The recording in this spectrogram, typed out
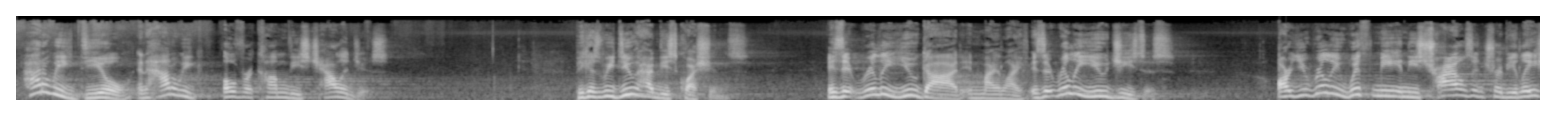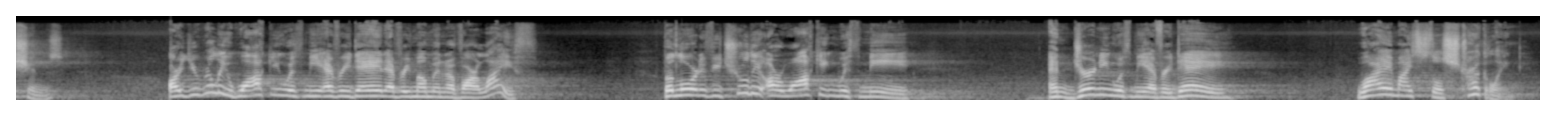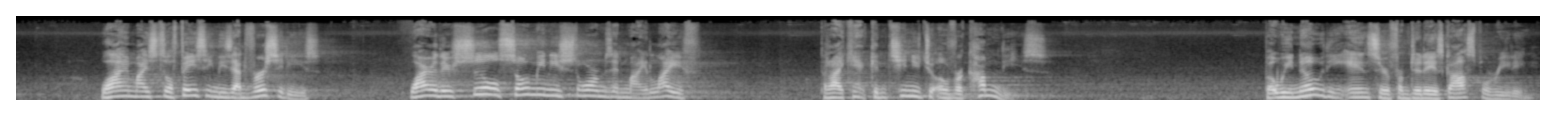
how do we deal and how do we overcome these challenges? Because we do have these questions. Is it really you, God, in my life? Is it really you, Jesus? Are you really with me in these trials and tribulations? Are you really walking with me every day and every moment of our life? But Lord, if you truly are walking with me and journeying with me every day, why am I still struggling? Why am I still facing these adversities? Why are there still so many storms in my life that I can't continue to overcome these? But we know the answer from today's gospel reading.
